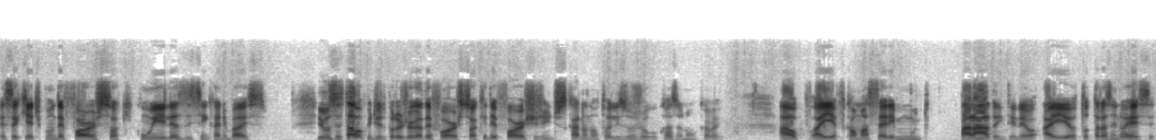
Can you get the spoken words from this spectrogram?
Esse aqui é tipo um The Forest, só que com ilhas e sem canibais. E vocês estavam pedindo para jogar The Forest, só que The Forest, gente, os caras não atualizam o jogo quase nunca, velho. Aí ia ficar uma série muito parada, entendeu? Aí eu tô trazendo esse.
